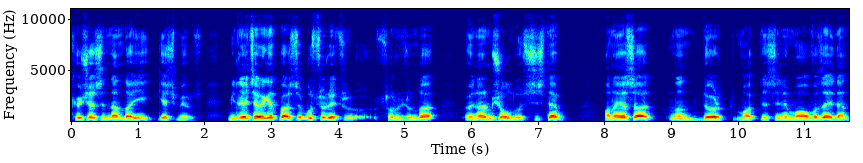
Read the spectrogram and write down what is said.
köşesinden dahi geçmiyoruz. Milliyetçi Hareket Partisi bu süreç sonucunda önermiş olduğu sistem anayasanın dört maddesini muhafaza eden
